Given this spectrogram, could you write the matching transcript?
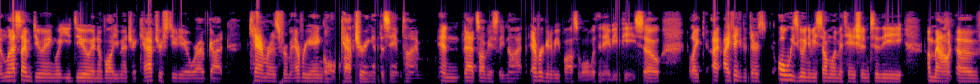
unless I'm doing what you do in a volumetric capture studio where I've got cameras from every angle capturing at the same time and that's obviously not ever going to be possible with an avp so like I, I, think that there's always going to be some limitation to the amount of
